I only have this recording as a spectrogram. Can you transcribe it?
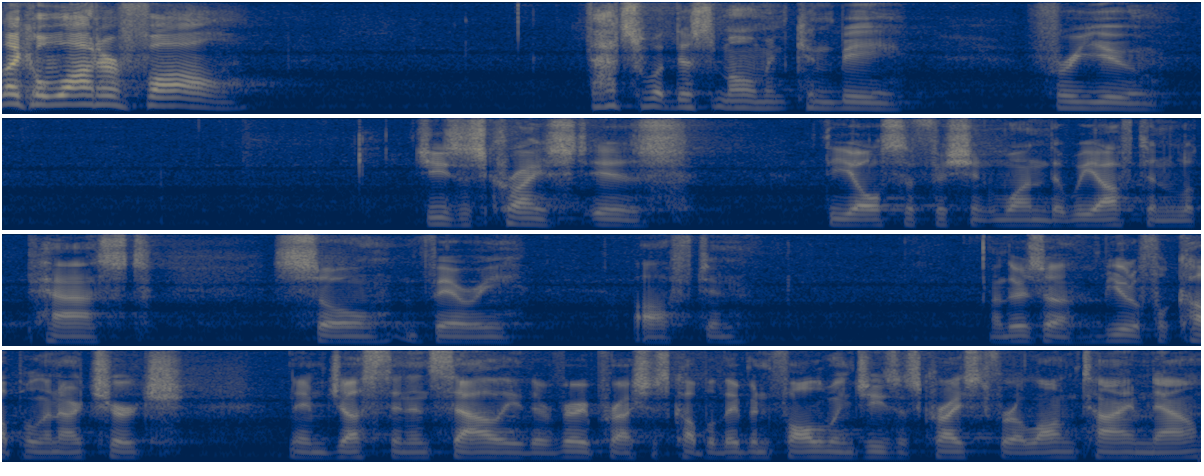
like a waterfall. That's what this moment can be for you. Jesus Christ is the all sufficient one that we often look past so very often. Now, there's a beautiful couple in our church named Justin and Sally. They're a very precious couple. They've been following Jesus Christ for a long time now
